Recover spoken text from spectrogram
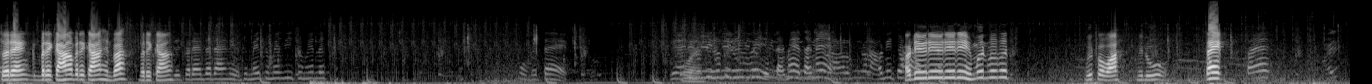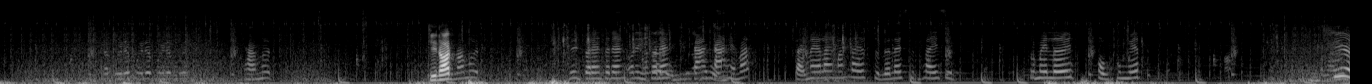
ตัวแดงบริกลางบริกลางเห็นปะบริกลางตัวแดงตัวแดงเนี่ยทุกเม็ดทุกเม็ดพี่ทุกเม็ดเลยโอ้ไม่แตกลูฟี่ลูฟี่ลูฟี่แต่แน่แต่แน่เอาดิเอาดิดิดิดิมืดมืดมืด มืดปะวะ ไม่รู้แตกแตกได้ปืนได้ปืนได้ปืนได้ปืนทางมืดจีน็อตน้ำมืดนี่ตัวแดงตัวแดงเอาดิตัวแดงกลางกลางเห็นปะแต่งแน่ไล่มันไล่สุดเลยไล่สุดไล่สุดทุกเม็ดเลยหกทุกเม็ดเชี่ย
